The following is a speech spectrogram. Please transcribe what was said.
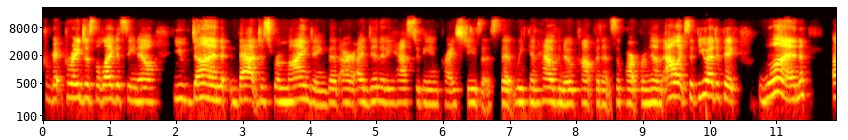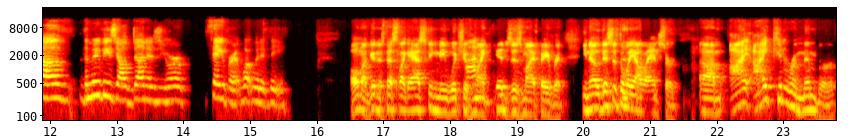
Courageous the Legacy, now you've done that, just reminding that our identity has to be in Christ Jesus, that we can have no confidence apart from Him. Alex, if you had to pick one of the movies y'all have done as your favorite, what would it be? Oh my goodness, that's like asking me which of my kids is my favorite. You know, this is the way I'll answer. Um, I I can remember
